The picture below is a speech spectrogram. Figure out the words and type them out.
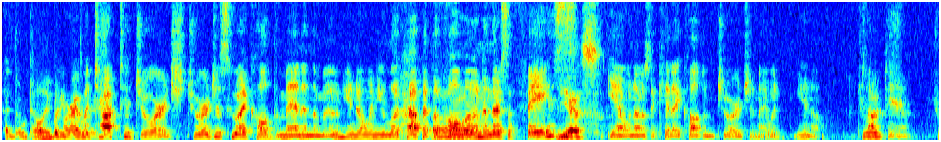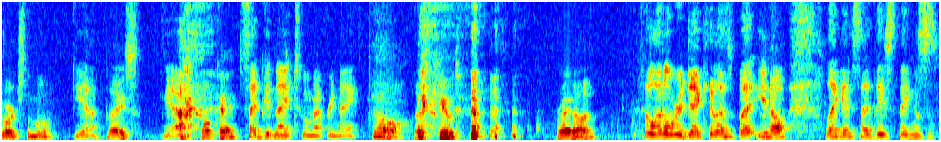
and don't tell anybody. Or I would wish. talk to George. George is who I called the man in the moon. You know when you look up at the full moon and there's a face? Yes. Yeah, when I was a kid I called him George and I would, you know, talk to him. George the Moon. Yeah. Nice. Yeah. Okay. Said goodnight to him every night. Oh, that's cute. right on. It's a little ridiculous, but you know, like I said, these things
